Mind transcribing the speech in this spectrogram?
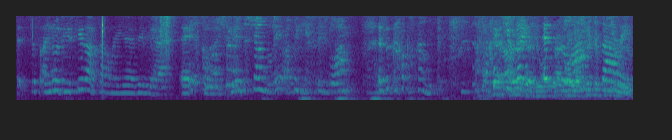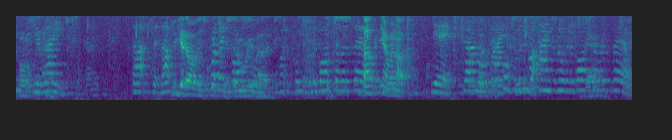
It's just, I know, do you see that, Sally? Yeah, there we are. It's- I'm Excellent. not sure it's the chandelier, I think it's this lamp. Is it that lamp? I Okay, think you're right. It's the lamp, take a picture Sally. You're right. That's it. That You was get all these What about pictures, the don't worry bottle? about Do it. you want a photo with the bottle as well? Oh, yeah, why not? Yes, Dan, will get a photo with the bo- handing over the bottle Okay. as well.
